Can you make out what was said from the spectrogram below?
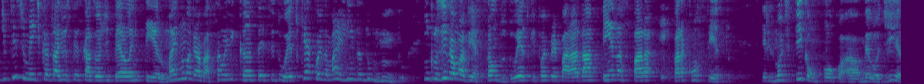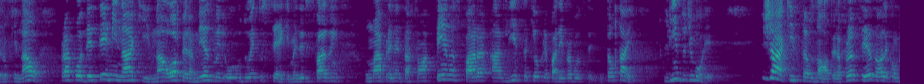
dificilmente cantaria Os Pescadores de Pérola inteiro, mas numa gravação ele canta esse dueto, que é a coisa mais linda do mundo. Inclusive é uma versão do dueto que foi preparada apenas para, para concerto. Eles modificam um pouco a melodia no final para poder terminar aqui. Na ópera mesmo o dueto segue, mas eles fazem uma apresentação apenas para a lista que eu preparei para vocês. Então tá aí, lindo de morrer. Já que estamos na ópera francesa, olha como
